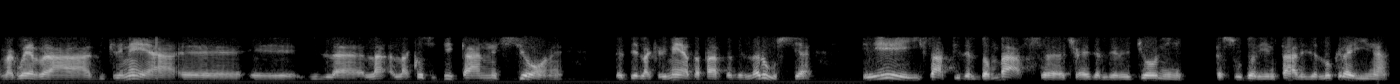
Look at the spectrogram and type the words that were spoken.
la guerra di Crimea, eh, il, la, la, cosiddetta annessione della Crimea da parte della Russia e i fatti del Donbass, cioè delle regioni sud-orientali dell'Ucraina,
